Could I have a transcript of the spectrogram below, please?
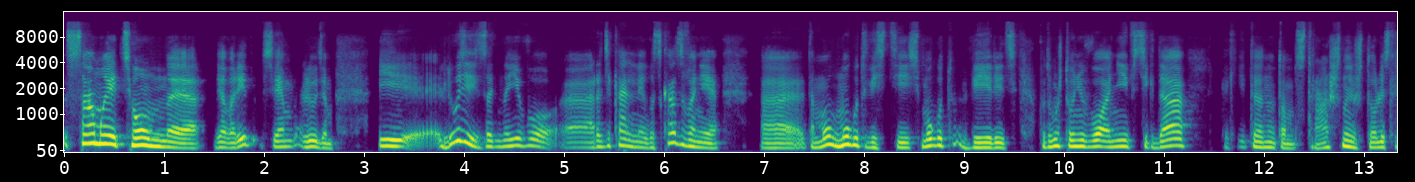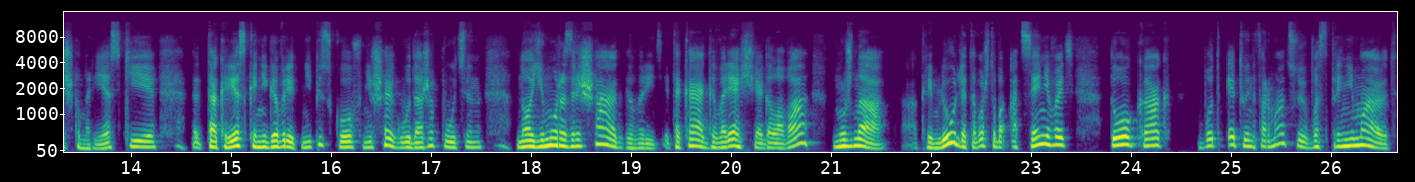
самое темное говорит всем людям. И люди на его э, радикальные высказывания э, там, могут вестись, могут верить, потому что у него они всегда какие-то, ну, там, страшные, что ли, слишком резкие. Э, так резко не говорит ни Песков, ни Шойгу, даже Путин. Но ему разрешают говорить. И такая говорящая голова нужна а, Кремлю для того, чтобы оценивать то, как вот эту информацию воспринимают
